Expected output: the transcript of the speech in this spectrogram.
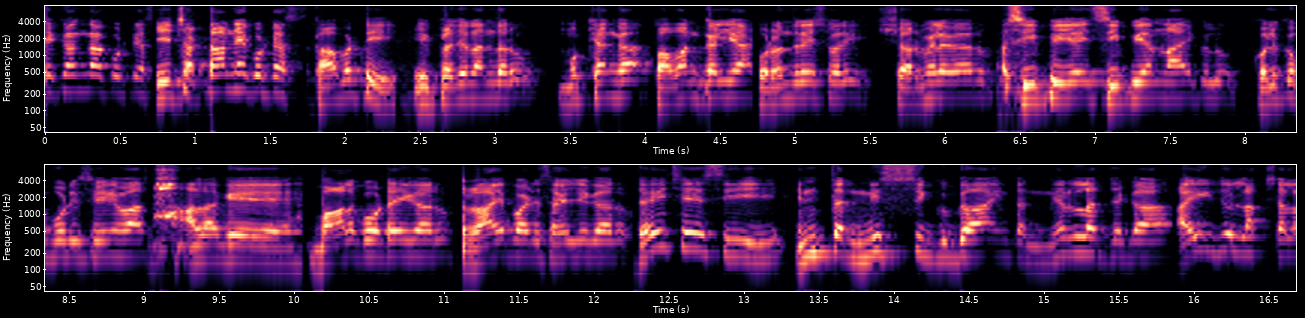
ఏకంగా కొట్టేస్తారు ఈ చట్టాన్నే కొట్టేస్తారు కాబట్టి ఈ ప్రజలందరూ ముఖ్యంగా పవన్ కళ్యాణ్ పురంధరేశ్వరి షర్మిల గారు సిపిఐ సిపిఎం నాయకులు కొలికపూడి శ్రీనివాస్ అలాగే బాలకోటయ్య గారు రాయపాటి శైలజ గారు దయచేసి ఇంత నిస్సిగ్గుగా ఇంత నిర్లజ్జగా ఐదు లక్షల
